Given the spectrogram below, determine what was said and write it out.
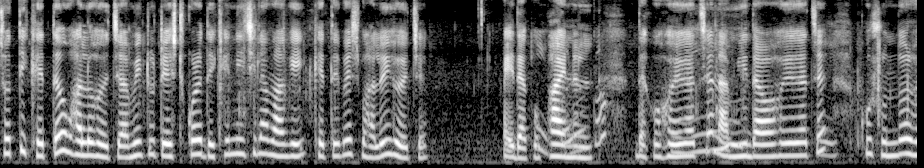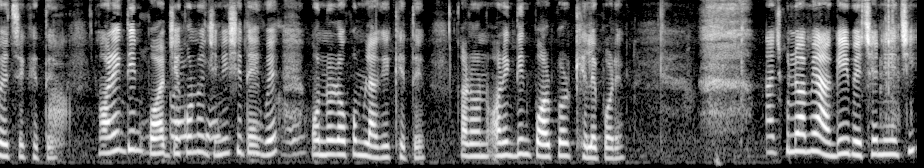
সত্যি খেতেও ভালো হয়েছে। আমি একটু টেস্ট করে দেখে নিয়েছিলাম আগেই খেতে বেশ ভালোই হয়েছে। এই দেখো ফাইনাল দেখো হয়ে গেছে নামিয়ে দেওয়া হয়ে গেছে। খুব সুন্দর হয়েছে খেতে। অনেক দিন পর যে কোনো জিনিসই দেখবে অন্যরকম লাগে খেতে। কারণ অনেক দিন পর পর খেলে পড়ে মাছগুলো আমি আগেই বেছে নিয়েছি।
